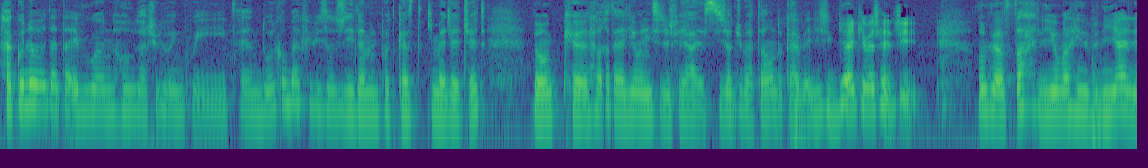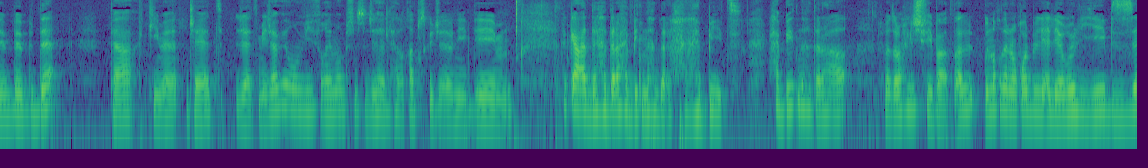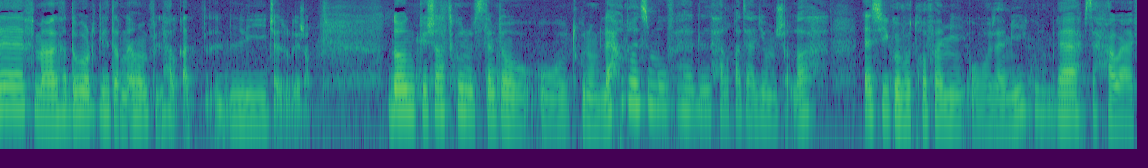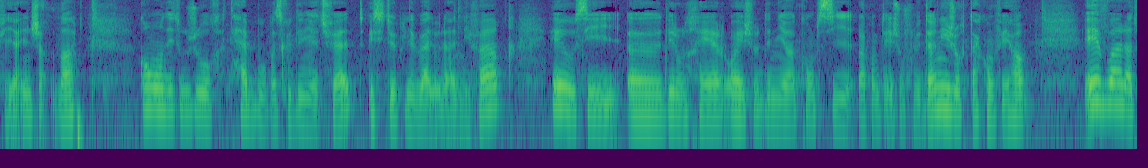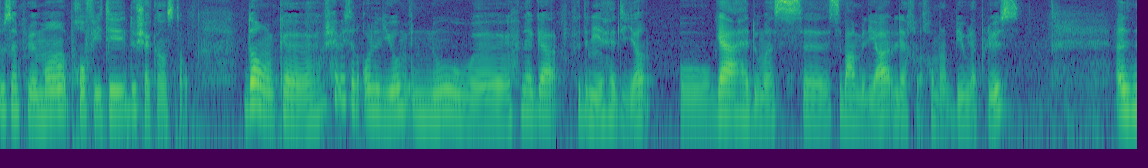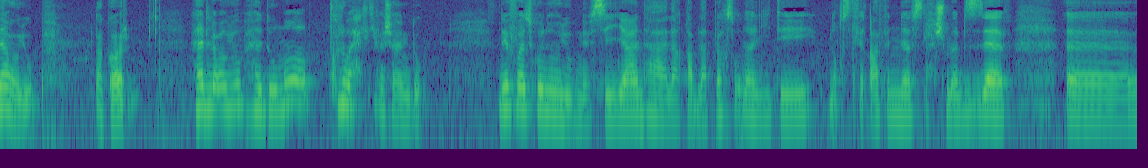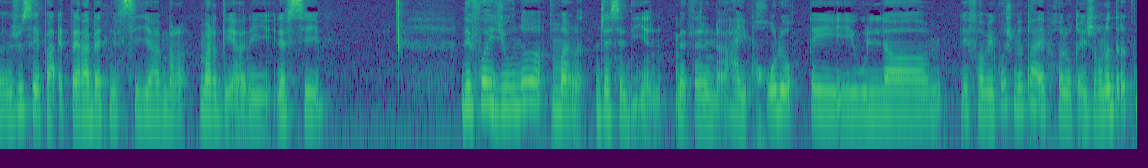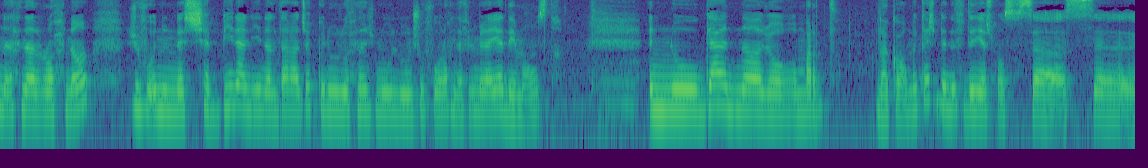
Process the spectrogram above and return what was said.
Hakuna Matata everyone, hope that you're doing great and welcome back في episode جديدة من بودكاست كيما جات جات donc الحلقة تاع اليوم راني نسجل فيها على 6 du matin donc على باليش كاع كيفاش هتجي donc صح اليوم راهي مبنية على مبدأ تاع كيما جات جات mais j'avais envie vraiment باش نسجل هاد الحلقة parce que جاوني des هكا عاد الهضرة حبيت نهدر حبيت حبيت نهدرها ما تروحليش في باطل ونقدر نقول بلي اللي غوليي بزاف مع الهضور اللي هدرناهم في الحلقات اللي جاتو ديجا. دونك إن شاء الله تكونوا تستمتعوا وتكونوا ملاح ونتسموا في هذه الحلقة تاع اليوم إن شاء الله. انسي كو فوتر فامي أو فوز امي يكونوا ملاح بصحة وعافية إن شاء الله. كوم دي توجور تحبوا باسكو الدنيا تفات. اي سي تو بلي بعدونا عن النفاق. اي اوسي ديروا الخير وعيشوا الدنيا comme si راكم تعيشوا في le dernier jour تاعكم فيها et voilà tout simplement profitez de chaque instant donc واش حبيت نقول اليوم انه حنا كاع في الدنيا هاديه وكاع هادو ما سبعة مليار اللي خلقهم ربي ولا plus عندنا عيوب d'accord هاد العيوب هادوما كل واحد كيفاش عنده des fois تكون عيوب نفسية عندها علاقة ب la personnalité نقص الثقة في النفس الحشمة بزاف. je sais pas اضطرابات نفسية مرض يعني نفسي. des fois يجونا مرض جسديا مثلا عيب خلقي ولا des fois ما يكونش même عيب خلقي. جو نظرتنا حنا لروحنا نشوفو انه الناس شابين علينا لدرجة كنولو حنا نولو نشوفو روحنا في المرايه des monstres إنه كاع عندنا genre مرض. d'accord ما كاش بنادم في الدنيا je pense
